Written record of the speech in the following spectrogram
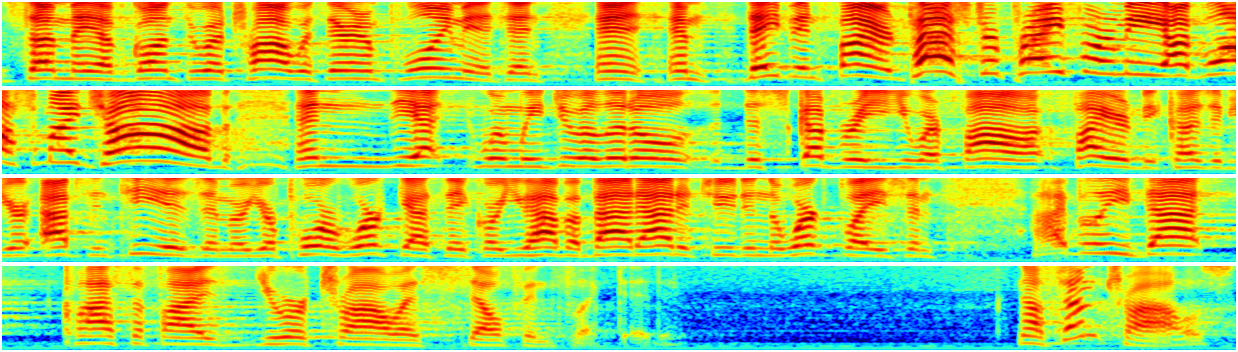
Some may have gone through a trial with their employment and, and, and they've been fired. Pastor, pray for me. I've lost my job. And yet, when we do a little discovery, you were fi- fired because of your absenteeism or your poor work ethic or you have a bad attitude in the workplace. And I believe that classifies your trial as self inflicted. Now, some trials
